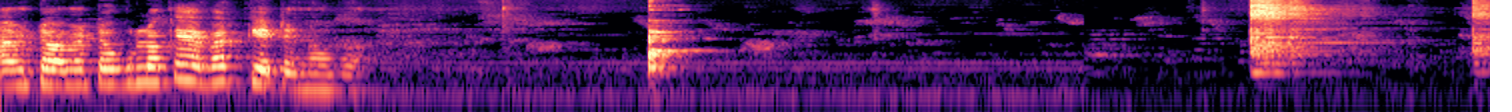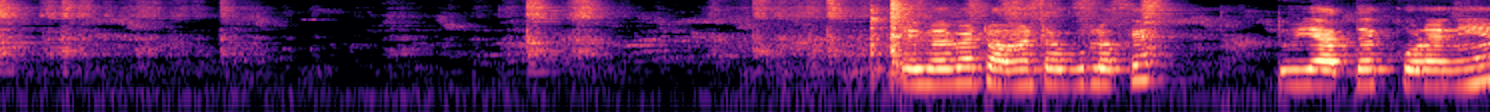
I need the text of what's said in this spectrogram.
আমি টমেটোগুলোকে এবার কেটে নেব। এইভাবে টমেটোগুলোকে দুই অর্ধেক করে নিয়ে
